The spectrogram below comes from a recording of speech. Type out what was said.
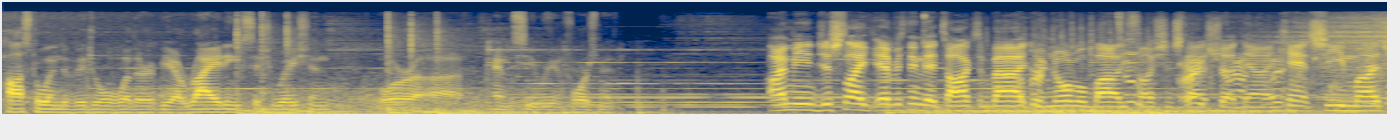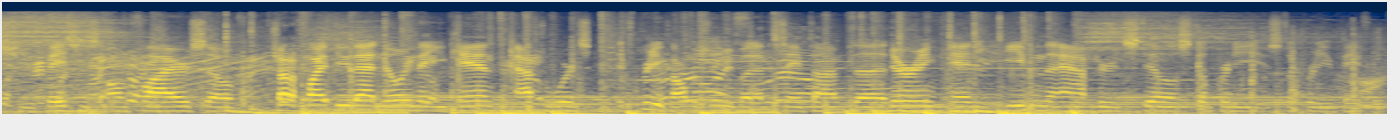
hostile individual, whether it be a rioting situation or uh, embassy reinforcement. I mean, just like everything they talked about, your normal bodily functions kind of shut down. You can't see much, your face is on fire, so try to fight through that knowing that you can afterwards. It's pretty accomplishing, but at the same time, the during and even the after, it's still still pretty still pretty painful.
